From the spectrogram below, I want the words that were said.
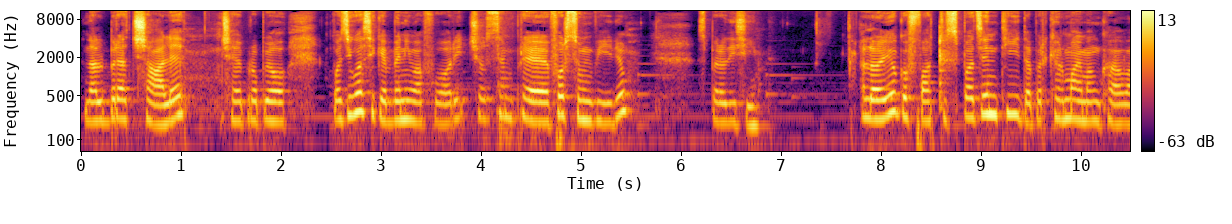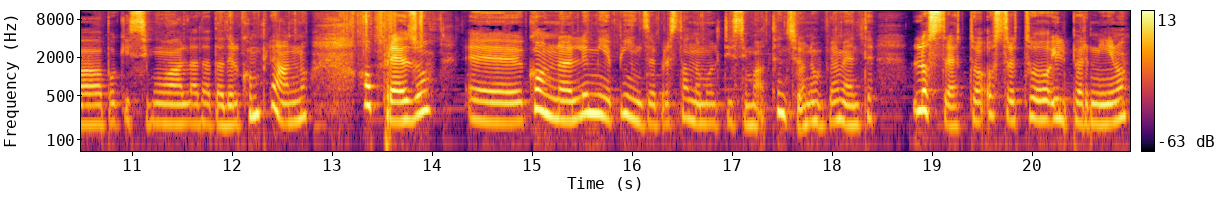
dal bracciale, cioè proprio quasi quasi che veniva fuori. C'ho sempre, forse un video, spero di sì. Allora io che ho fatto spazientita perché ormai mancava pochissimo alla data del compleanno, ho preso eh, con le mie pinze, prestando moltissima attenzione ovviamente, L'ho stretto, ho stretto il pernino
